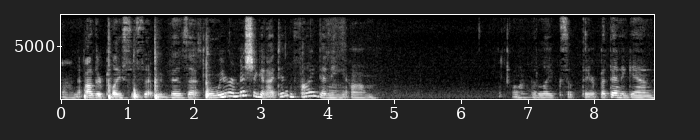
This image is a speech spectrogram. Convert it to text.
on other places that we visit. When we were in Michigan, I didn't find any um, on the lakes up there. But then again,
